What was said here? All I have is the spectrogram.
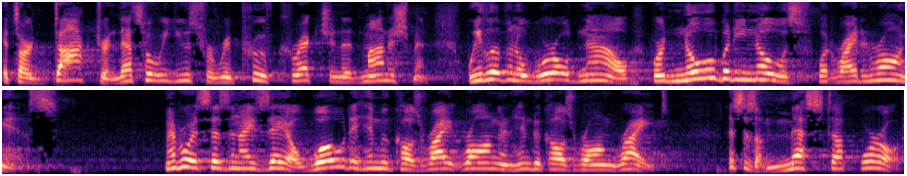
it's our doctrine. That's what we use for reproof, correction, admonishment. We live in a world now where nobody knows what right and wrong is. Remember what it says in Isaiah Woe to him who calls right wrong and him who calls wrong right. This is a messed up world.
